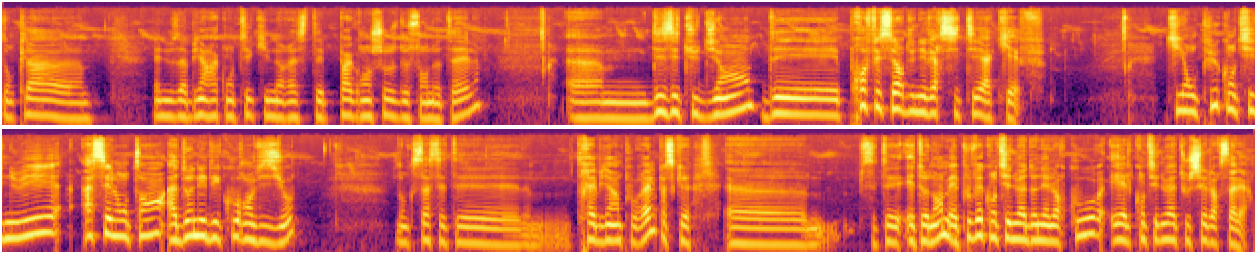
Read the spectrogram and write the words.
Donc là, elle nous a bien raconté qu'il ne restait pas grand-chose de son hôtel. Euh, des étudiants, des professeurs d'université à Kiev, qui ont pu continuer assez longtemps à donner des cours en visio. Donc ça, c'était très bien pour elles parce que euh, c'était étonnant, mais elles pouvaient continuer à donner leurs cours et elles continuaient à toucher leur salaire.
